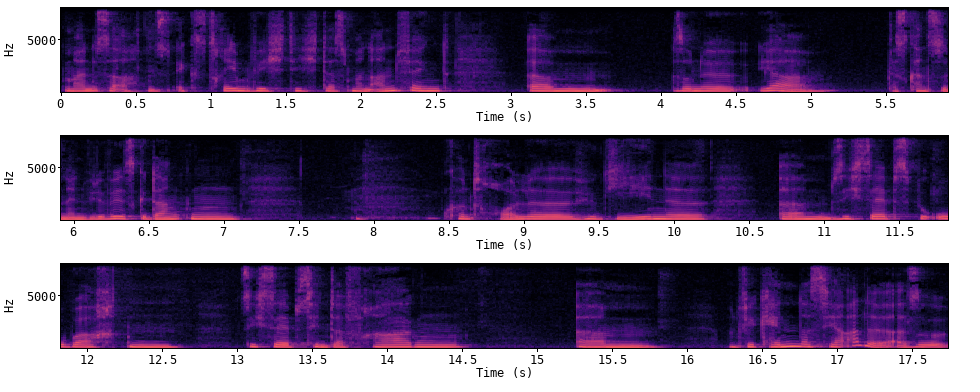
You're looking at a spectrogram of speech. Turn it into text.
meines Erachtens extrem wichtig, dass man anfängt, ähm, so eine, ja, das kannst du nennen, wie du willst, Gedanken, Kontrolle, Hygiene, ähm, sich selbst beobachten, sich selbst hinterfragen. Ähm, und wir kennen das ja alle. Also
